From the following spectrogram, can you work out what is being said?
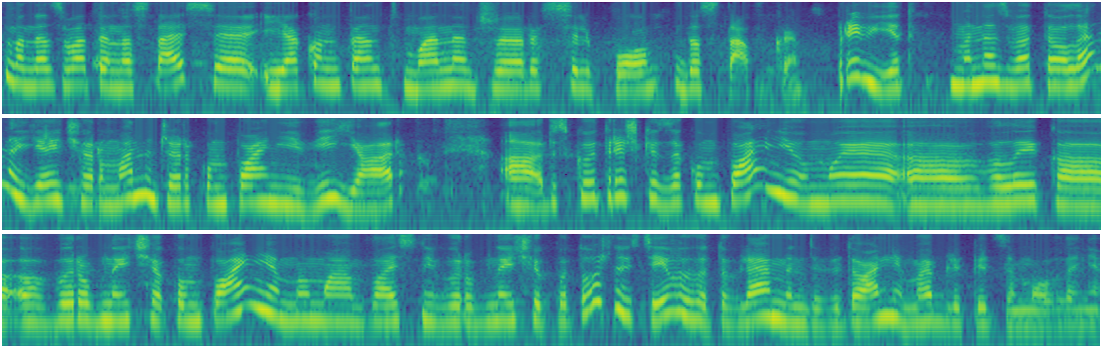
мене звати Настасія, і я контент-менеджер Сільпо доставки. Привіт, мене звати Олена, я HR-менеджер компанії VR. Розкажу трішки за компанію. Ми е, велика е, виробнича компанія. Ми маємо власні виробничі потужності і виготовляємо індивідуальні меблі під замовлення.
